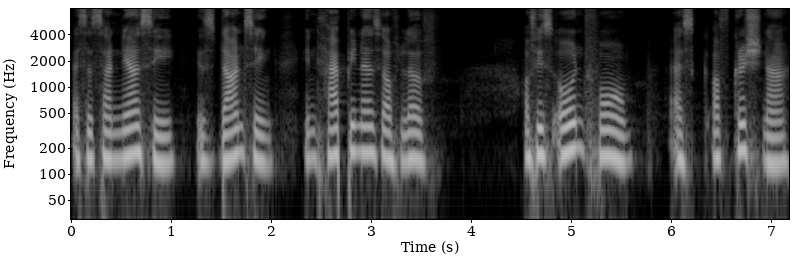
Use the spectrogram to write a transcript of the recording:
as a sannyasi, is dancing in happiness of love of his own form as of Krishna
